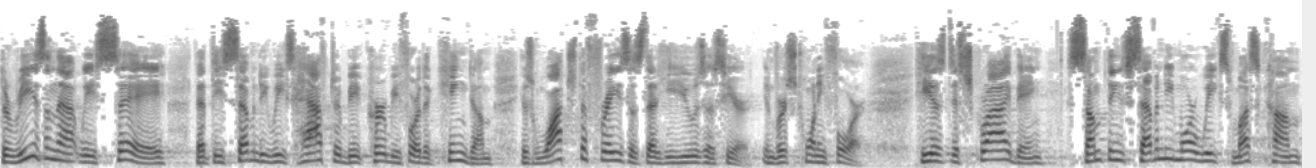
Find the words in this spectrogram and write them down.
The reason that we say that these 70 weeks have to be, occur before the kingdom is watch the phrases that he uses here in verse 24. He is describing something 70 more weeks must come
